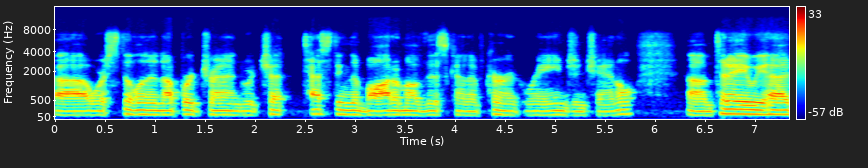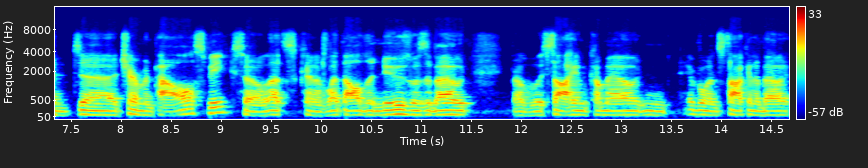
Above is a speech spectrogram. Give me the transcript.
Uh, we're still in an upward trend. We're ch- testing the bottom of this kind of current range and channel. Um, today we had uh, Chairman Powell speak, so that's kind of what all the news was about. Probably saw him come out, and everyone's talking about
